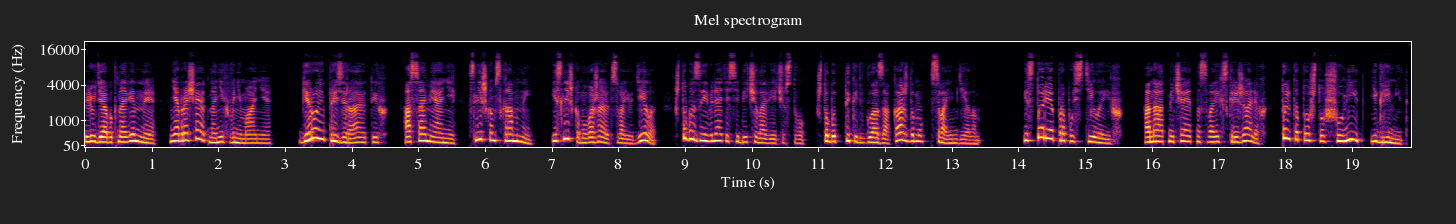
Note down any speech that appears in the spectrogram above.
Люди обыкновенные не обращают на них внимания, герои презирают их, а сами они слишком скромны и слишком уважают свое дело, чтобы заявлять о себе человечеству, чтобы тыкать в глаза каждому своим делом. История пропустила их, она отмечает на своих скрижалях только то, что шумит и гремит.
